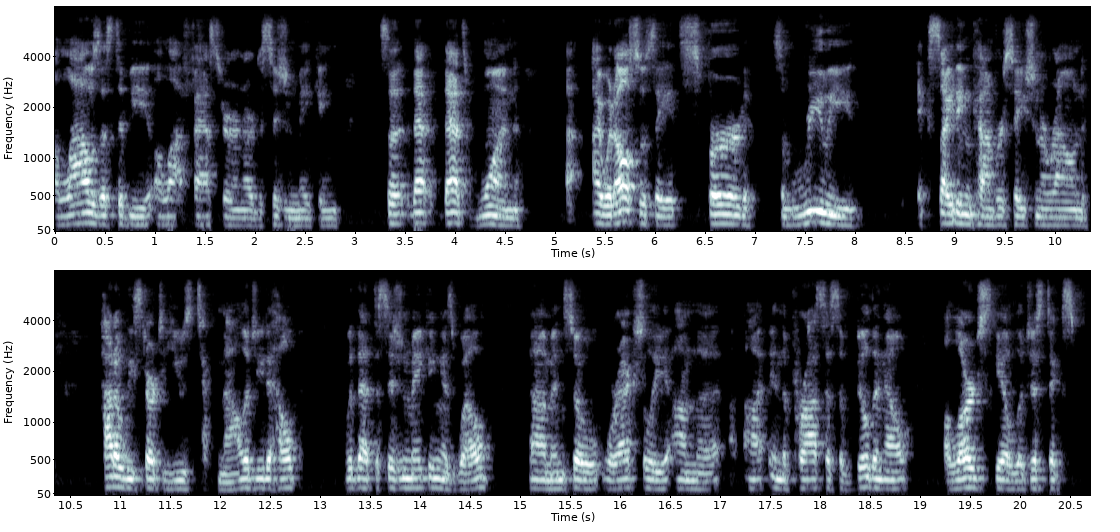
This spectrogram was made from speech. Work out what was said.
allows us to be a lot faster in our decision making. So that that's one. I would also say it spurred some really exciting conversation around how do we start to use technology to help with that decision making as well. Um, and so we're actually on the uh, in the process of building out a large scale logistics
